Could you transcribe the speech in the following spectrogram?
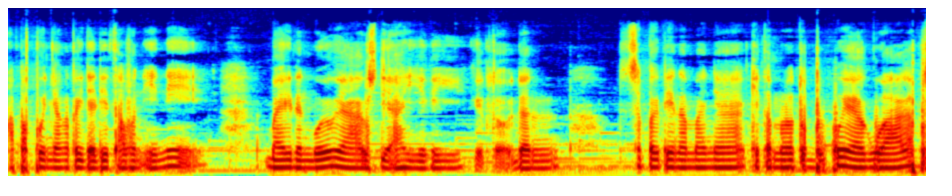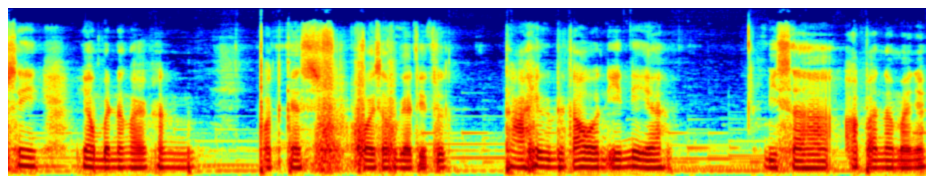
apa pun yang terjadi tahun ini baik dan buruk ya harus diakhiri gitu. Dan seperti namanya kita menutup buku ya gua harap sih yang mendengarkan podcast Voice of Gratitude terakhir di tahun ini ya bisa apa namanya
